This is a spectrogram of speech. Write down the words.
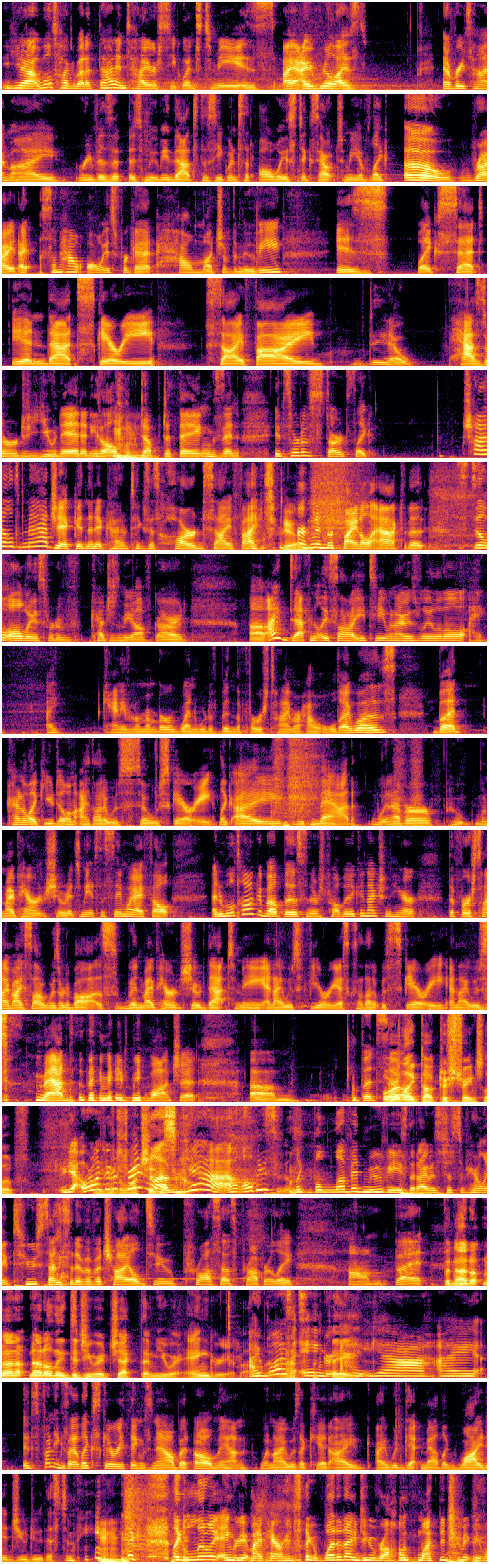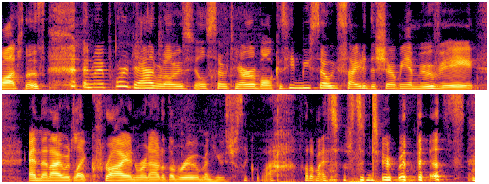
Yeah, we'll talk about it. That entire sequence to me is I, I realized every time I revisit this movie, that's the sequence that always sticks out to me of like, oh, right. I somehow always forget how much of the movie is like set in that scary sci-fi, you know, hazard unit and he's all hooked up to things and it sort of starts like child magic and then it kind of takes this hard sci-fi turn Yeah. in the final act that still always sort of catches me off guard uh, i definitely saw et when i was really little i can't even remember when would have been the first time or how old i was but kind of like you dylan i thought it was so scary. Like i was mad whenever who, when my parents showed it to me. It's the same way i felt and we'll talk about this and there's probably a connection here. The first time i saw wizard of oz when my parents showed that to me and i was furious because i thought it was scary and i was mad that they made me watch it. Um but so, or like Doctor Strangelove. yeah, or like Doctor to watch it in Strangelove. Yeah, all- these like beloved movies that I was just apparently too sensitive of a child to process properly. Um, but But not, not not only did you reject them, you were angry about. I them. was That's angry. I, yeah, I. It's funny because I like scary things now, but oh man, when I was a kid, I I would get mad. Like, why did you do this to me? like, like literally angry at my parents. Like, what did I do wrong? Why did you make me watch this? And my poor dad would always feel so terrible because he'd be so excited to show me a movie, and then I would like cry and run out of the room, and he was just like, what am I supposed to do with this?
